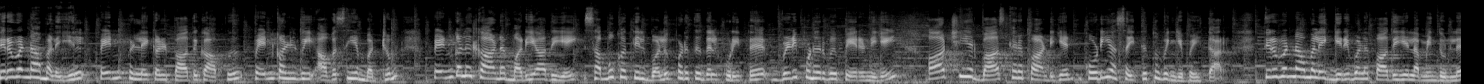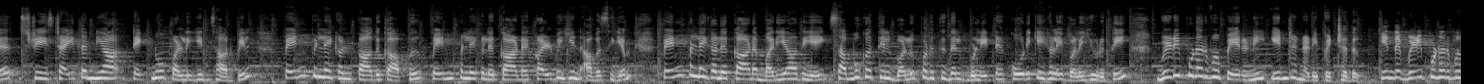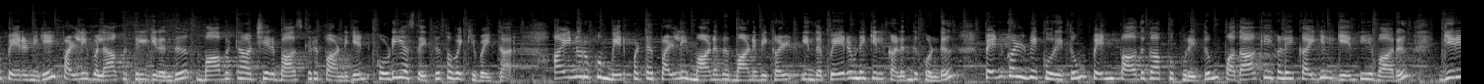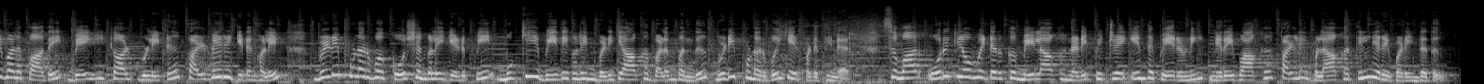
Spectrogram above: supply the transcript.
திருவண்ணாமலையில் பெண் பிள்ளைகள் பாதுகாப்பு பெண் கல்வி அவசியம் மற்றும் பெண்களுக்கான மரியாதையை சமூகத்தில் வலுப்படுத்துதல் குறித்த விழிப்புணர்வு பேரணியை ஆட்சியர் பாஸ்கர பாண்டியன் கொடியசைத்து துவங்கி வைத்தார். திருவண்ணாமலை கிரிவல பாதையில் அமைந்துள்ள ஸ்ரீ சைதன்யா டெக்னோ பள்ளியின் சார்பில் பெண் பிள்ளைகள் பாதுகாப்பு பெண் பிள்ளைகளுக்கான கல்வியின் அவசியம் பெண் பிள்ளைகளுக்கான மரியாதையை சமூகத்தில் வலுப்படுத்துதல் உள்ளிட்ட கோரிக்கைகளை வலியுறுத்தி விழிப்புணர்வு பேரணி இன்று நடைபெற்றது. இந்த விழிப்புணர்வு பேரணியை பள்ளி வளாகத்தில் இருந்து மாவட்ட ஆட்சியர் பாஸ்கர பாண்டியன் கொடியசைத்து துவக்கி வைத்தார். ஐநூறுக்கும் மேற்பட்ட பள்ளி மாணவ மாணவிகள் இந்த பேரணியில் கலந்து கொண்டு பெண் கல்வி குறித்தும் பெண் பாதுகாப்பு குறித்தும் பதாகைகளை கையில் ஏந்தியவாறு கிரிவல பாதை வேங்கிக்கால் உள்ளிட்ட பல்வேறு இடங்களில் விழிப்புணர்வு கோஷங்களை எழுப்பி முக்கிய வீதிகளின் வழியாக வலம் வந்து விழிப்புணர்வு ஏற்படுத்தினர். சுமார் ஒரு கிலோமீட்டருக்கு மேலாக நடைபெற்ற இந்த பேரணி நிறைவாக பள்ளி வளாகத்தில் நிறைவடைந்தது.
